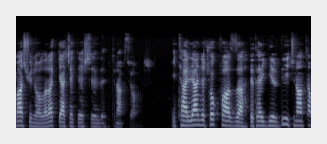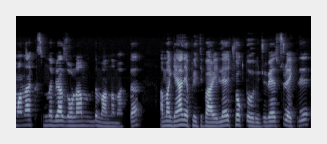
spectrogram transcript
maç günü olarak gerçekleştirildi bütün aksiyonlar. İtalyanca çok fazla detaya girdiği için antrenmanlar kısmında biraz zorlandım anlamakta. Ama genel yapı itibariyle çok doyurucu ve sürekli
